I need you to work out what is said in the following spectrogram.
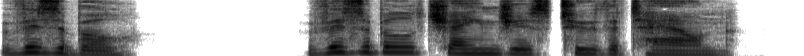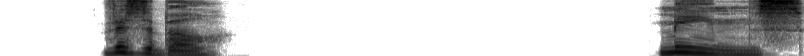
Visible. Visible changes to the town. Visible. Means.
